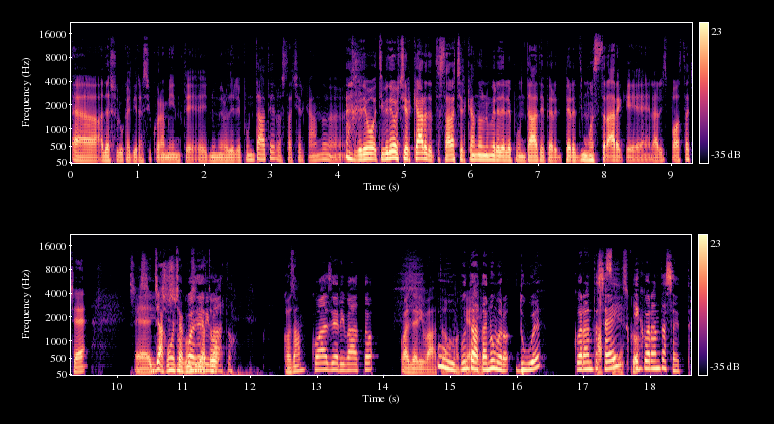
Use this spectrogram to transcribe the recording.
uh, adesso Luca dirà sicuramente il numero delle puntate, lo sta cercando. Ti vedevo, ti vedevo cercare, ho detto starà cercando il numero delle puntate per, per dimostrare che la risposta c'è. Sì, eh, sì, Giacomo ci ha consigliato... Arrivato. Cosa? Quasi arrivato. Quasi arrivato. Uh, okay. puntata numero 2, 46 Pazzesco. e 47.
